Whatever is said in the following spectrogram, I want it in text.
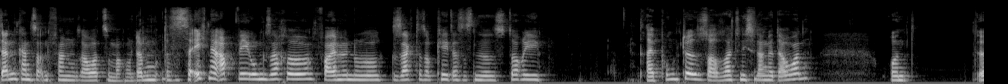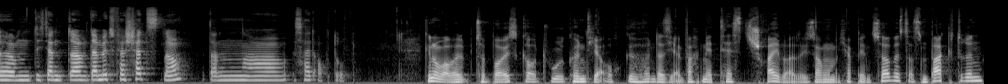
dann kannst du anfangen, sauber zu machen. Und dann, das ist echt eine Abwägungssache, vor allem wenn du gesagt hast, okay, das ist eine Story, drei Punkte, das sollte nicht so lange dauern. Und ähm, dich dann da, damit verschätzt, ne? Dann äh, ist halt auch doof. Genau, aber zur Boy Scout Rule könnte ja auch gehören, dass ich einfach mehr Tests schreibe. Also ich sage mal, ich habe hier einen Service, da ist ein Bug drin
